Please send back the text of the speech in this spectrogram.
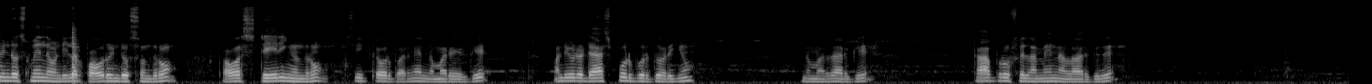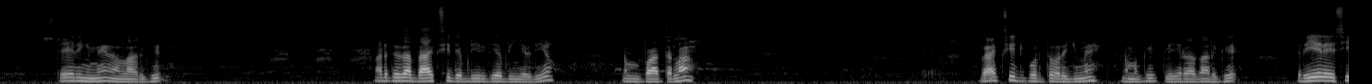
விண்டோஸுமே இந்த வண்டியில் பவர் விண்டோஸ் வந்துடும் பவர் ஸ்டேரிங் வந்துடும் சீட் கவர் பாருங்கள் இந்த மாதிரி இருக்குது வண்டியோட டேஷ்போர்டு பொறுத்த வரைக்கும் இந்த மாதிரி தான் இருக்குது டாப் ரூஃப் எல்லாமே நல்லா இருக்குது. ஸ்டேரிங்குமே நல்லா இருக்குது அடுத்ததாக பேக் சீட் எப்படி இருக்குது அப்படிங்கிறதையும் நம்ம பார்த்துடலாம். பேக் சீட் பொறுத்த வரைக்குமே நமக்கு கிளியராக தான் இருக்குது ரியர் ஏசி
